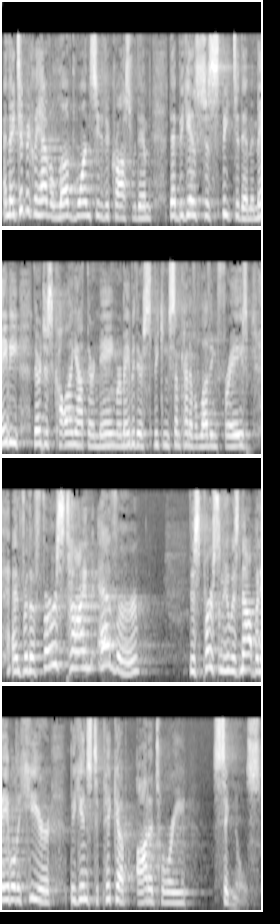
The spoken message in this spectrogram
And they typically have a loved one seated across for them that begins to speak to them. And maybe they're just calling out their name, or maybe they're speaking some kind of a loving phrase. And for the first time ever, this person who has not been able to hear begins to pick up auditory signals.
